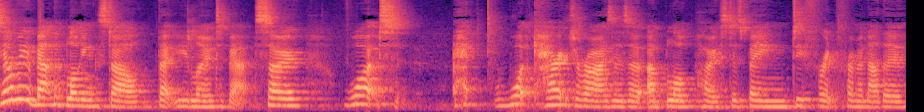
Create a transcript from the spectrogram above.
tell me about the blogging style that you learnt about. So, what what characterises a, a blog post as being different from another,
